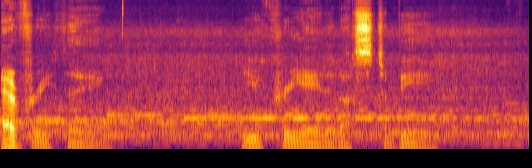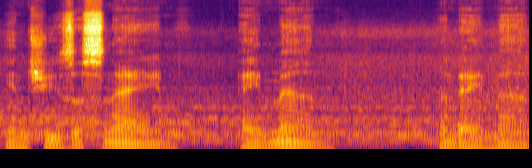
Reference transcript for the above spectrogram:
everything you created us to be. In Jesus' name, amen and amen.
